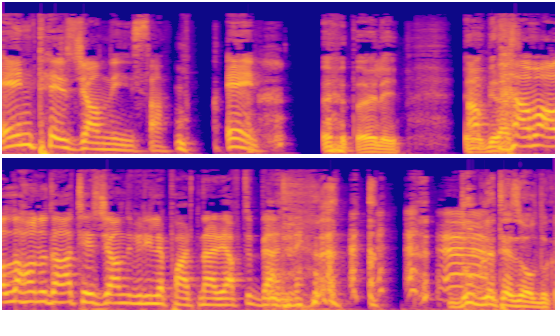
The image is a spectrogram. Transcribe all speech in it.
en tez canlı insan. En. evet öyleyim. Ee, Ama- biraz Ama Allah onu daha tez canlı biriyle partner yaptı benle. duble tez olduk.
